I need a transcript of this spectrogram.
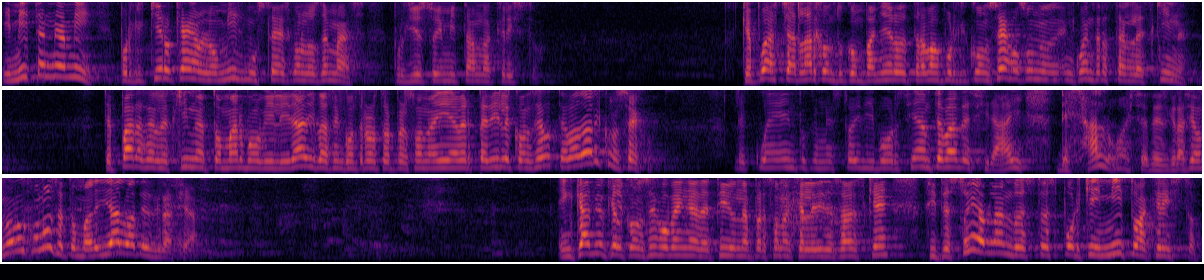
imítenme a mí, porque quiero que hagan lo mismo ustedes con los demás, porque yo estoy imitando a Cristo. Que puedas charlar con tu compañero de trabajo, porque consejos uno encuentra hasta en la esquina. Te paras en la esquina a tomar movilidad y vas a encontrar a otra persona ahí a ver, pedirle consejo, te va a dar el consejo. Le cuento que me estoy divorciando, te va a decir, ay, déjalo a ese desgraciado. No lo conoce, tomaré, ya lo ha desgraciado. En cambio, que el consejo venga de ti de una persona que le dice, ¿sabes qué? Si te estoy hablando esto es porque imito a Cristo.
